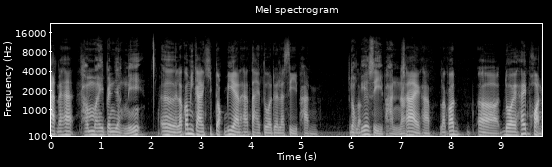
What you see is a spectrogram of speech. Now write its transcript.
าตินะฮะ ทำไมเป็นอย่างนี้ เออ แล้วก็มีการคิดดอกเบี้ยนะฮะ ตายตัวเดือนละสี่พัน ดอกเบี้ยสี่พันนะ ใช่ครับ แล้วก็เอ่อโดยให้ผ่อน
